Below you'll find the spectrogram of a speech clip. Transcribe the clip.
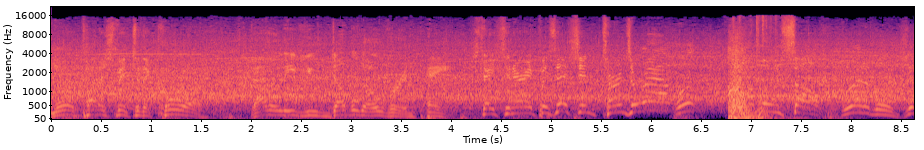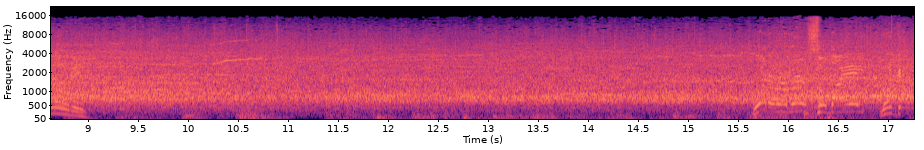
More punishment to the core. That'll leave you doubled over in pain. Stationary position, turns around. Oh, moonsault. Incredible agility. What a reversal by AJ. Look at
